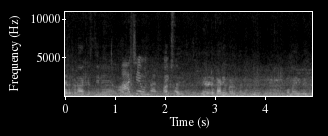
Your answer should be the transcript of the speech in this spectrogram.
ಎರಡು ಕಡೆ ಹಾಕಿಸ್ತೀನಿ. ಹಾಕ್ಸ್ತಾ ಇದ್ದೀನಿ. ಎರಡು ಗಾಡಿ ಬರುತ್ತೆ. ಮೊಬೈಲ್ ಬೇಕು.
